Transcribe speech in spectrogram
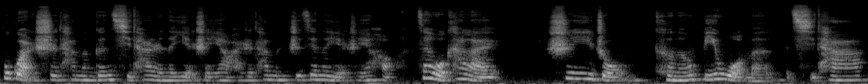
不管是他们跟其他人的眼神也好，还是他们之间的眼神也好，在我看来，是一种可能比我们其他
